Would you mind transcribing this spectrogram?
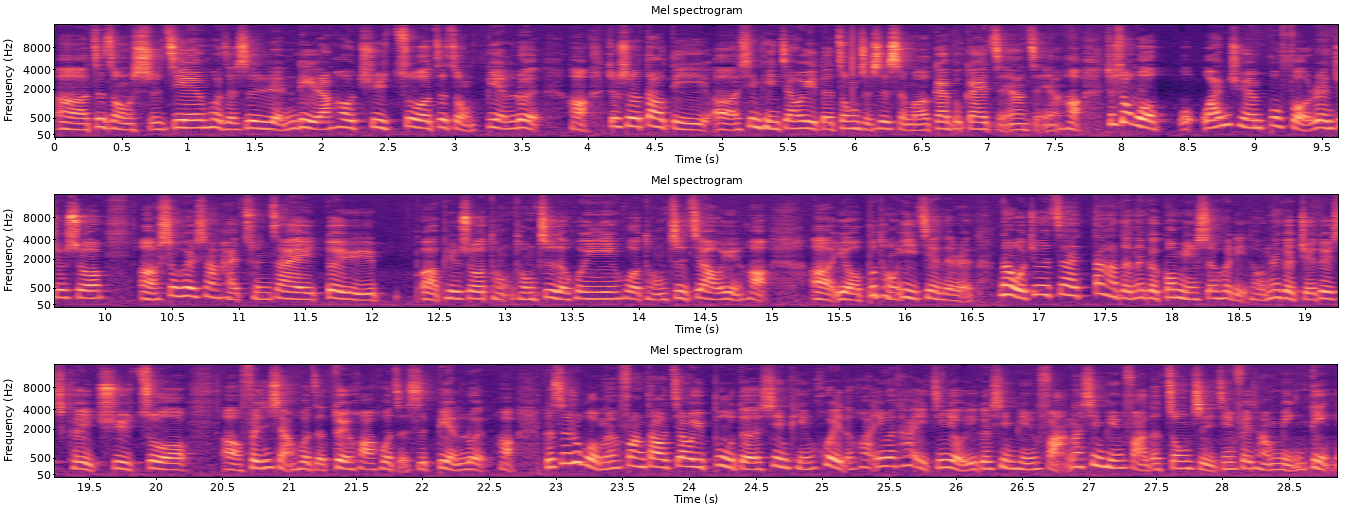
呃这种时间或者是人力，然后去做这种辩论哈，就说到底呃性平教育的宗旨是什么，该不该怎样怎样哈，就说我我完全不否认，就说呃社会上还存在对于。呃，譬如说同同志的婚姻或同志教育，哈，呃，有不同意见的人，那我觉得在大的那个公民社会里头，那个绝对是可以去做呃分享或者对话或者是辩论，哈。可是如果我们放到教育部的性平会的话，因为它已经有一个性平法，那性平法的宗旨已经非常明定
